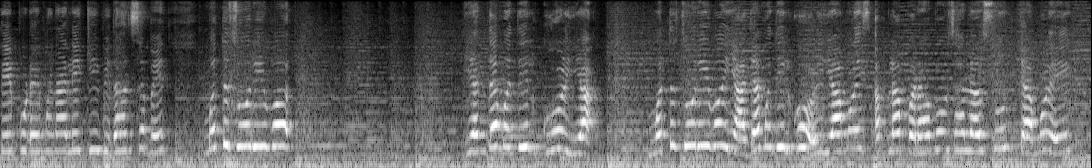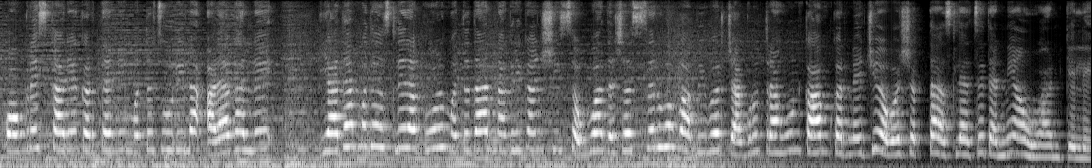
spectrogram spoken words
ते पुढे म्हणाले की विधानसभेत मतचोरी व यंदामधील घोळ या मतचोरी व याद्यामधील घोळ यामुळेच आपला पराभव झाला असून त्यामुळे काँग्रेस कार्यकर्त्यांनी मतचोरीला आळा घालणे याद्यांमध्ये असलेला घोळ मतदार नागरिकांशी संवाद अशा सर्व बाबीवर जागृत राहून काम करण्याची आवश्यकता असल्याचे त्यांनी आवाहन केले.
